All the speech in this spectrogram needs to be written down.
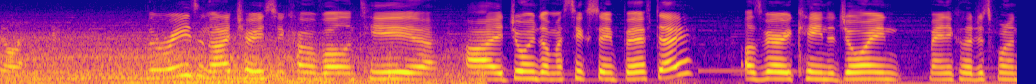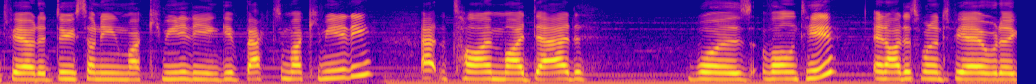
296. The reason I chose to become a volunteer, I joined on my 16th birthday. I was very keen to join, mainly because I just wanted to be able to do something in my community and give back to my community. At the time, my dad was a volunteer and I just wanted to be able to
